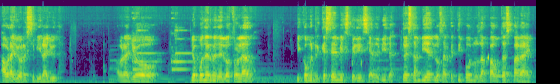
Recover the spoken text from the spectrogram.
ahora yo recibir ayuda? Ahora yo, yo ponerme del otro lado y como enriquecer mi experiencia de vida. Entonces también los arquetipos nos dan pautas para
